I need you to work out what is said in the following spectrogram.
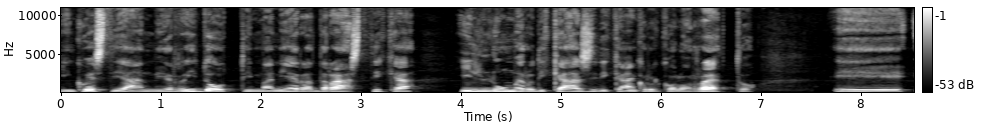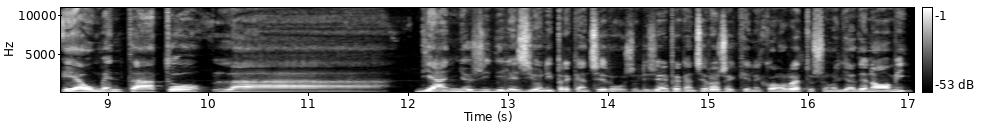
in questi anni ridotto in maniera drastica il numero di casi di cancro del colon retto e, e aumentato la diagnosi di lesioni precancerose. Lesioni precancerose che nel colon retto sono gli adenomi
